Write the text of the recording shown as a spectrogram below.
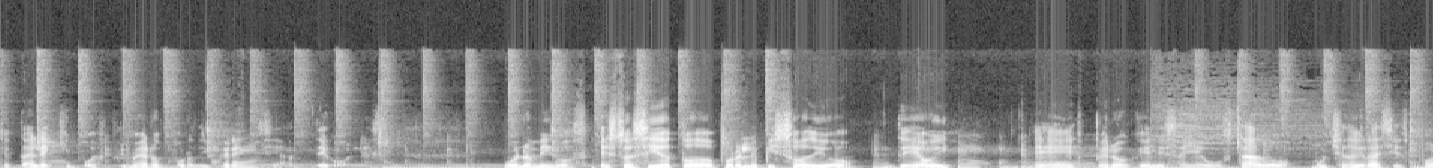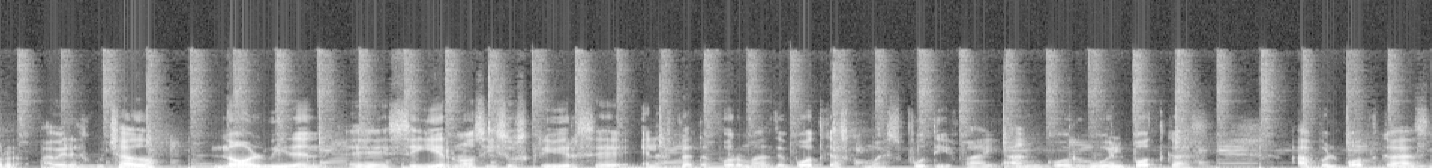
que tal equipo es primero por diferencia de goles. Bueno amigos, esto ha sido todo por el episodio de hoy. Eh, espero que les haya gustado. Muchas gracias por haber escuchado. No olviden eh, seguirnos y suscribirse en las plataformas de podcast como Spotify, Anchor, Google Podcast, Apple Podcast,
